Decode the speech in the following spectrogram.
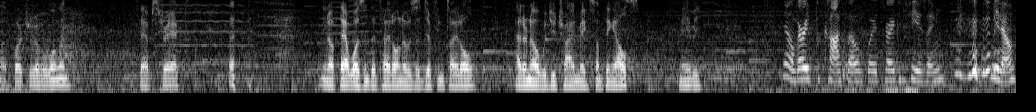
A portrait of a woman? It's abstract. you know, if that wasn't the title and it was a different title, I don't know, would you try and make something else? Maybe. You know, very Picasso, but it's very confusing. you know,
